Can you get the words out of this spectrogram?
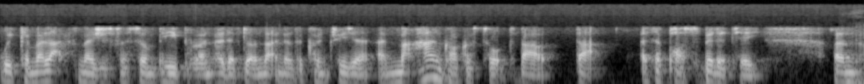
we can relax measures for some people. I know they've done that in other countries, and Matt Hancock has talked about that as a possibility. Um, yeah.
